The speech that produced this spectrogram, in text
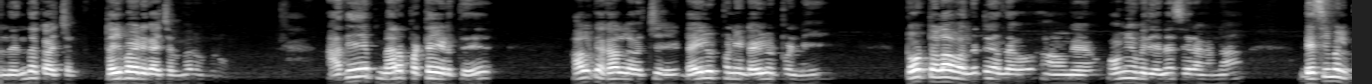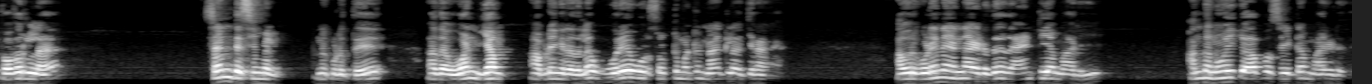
அந்த இந்த காய்ச்சல் டைபாய்டு காய்ச்சல் மாதிரி வந்துடும் அதே மரப்பட்டை எடுத்து ஆல்கஹாலில் வச்சு டைலூட் பண்ணி டைலூட் பண்ணி டோட்டலாக வந்துட்டு அந்த அவங்க ஹோமியோபதி என்ன செய்கிறாங்கன்னா டெசிமல் பவரில் சென் டெசிமல்னு கொடுத்து அதை ஒன் எம் அப்படிங்கிறதுல ஒரே ஒரு சொட்டு மட்டும் நாக்கில் வைக்கிறாங்க. அவருக்கு உடனே என்ன ஆகிடுது அது ஆன்டியாக மாறி அந்த நோய்க்கு ஆப்போசிட்டாக மாறிடுது.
